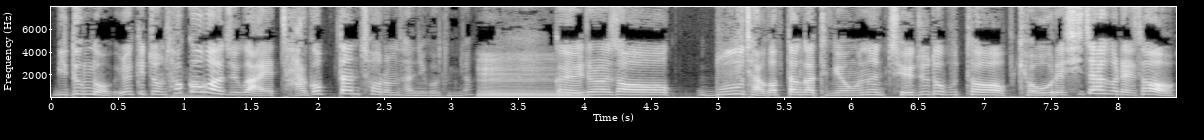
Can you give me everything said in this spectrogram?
미등록 이렇게 좀 섞어가지고 아예 작업단처럼 다니거든요. 음. 그러니까 예를 들어서 무 작업단 같은 경우는 제주도부터 겨울에 시작을 해서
